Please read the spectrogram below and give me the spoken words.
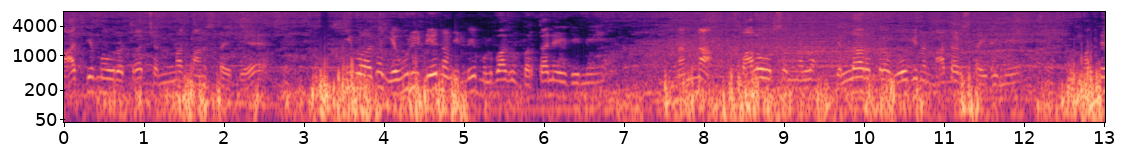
ಮಾಧ್ಯಮವ್ರ ಹತ್ರ ಚೆನ್ನಾಗಿ ಕಾಣಿಸ್ತಾ ಇದೆ. ಇವಾಗ ಎವ್ರಿ ಡೇ ನಾನು ಇಲ್ಲಿ ಮುಳಬಾಗಿಲು ಬರ್ತಾನೆ ಇದ್ದೀನಿ. ನನ್ನ ಫಾಲೋವರ್ಸನ್ನೆಲ್ಲ ಎಲ್ಲರ ಹತ್ರ ಹೋಗಿ ನಾನು ಮಾತಾಡಿಸ್ತಾ ಇದ್ದೀನಿ. ಮತ್ತೆ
